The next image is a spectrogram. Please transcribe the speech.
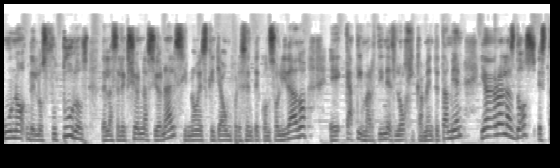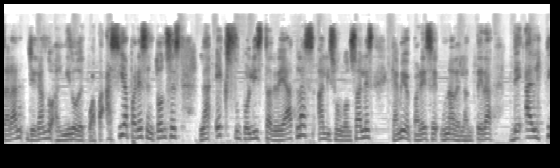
uno de los futuros de la selección nacional, si no es que ya un presente consolidado. Eh, Katy Martínez, lógicamente también. Y ahora las dos estarán llegando al nido de Cuapa. Así aparece entonces la exfutbolista de Atlas, Alison González, que a mí me parece una delantera de altísimo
